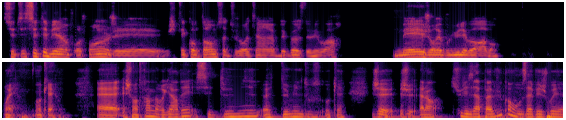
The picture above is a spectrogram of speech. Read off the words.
C'était bien, franchement. J'étais content. Ça a toujours été un rêve de gosse de les voir. Mais j'aurais voulu les voir avant. Ouais, ok. Euh, je suis en train de regarder, c'est 2012, ok. Je, je, alors, tu les as pas vus quand vous avez joué,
